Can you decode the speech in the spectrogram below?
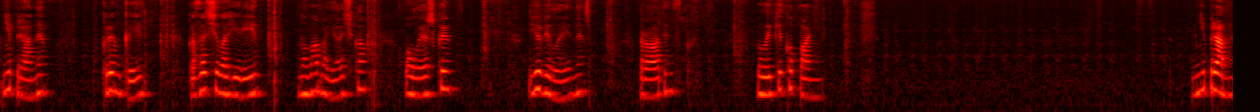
Дніпряни, кринки, казачі лагері, нова маячка, Олешки, ювілейне, Радинськ, велике копання. Дніпряни.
